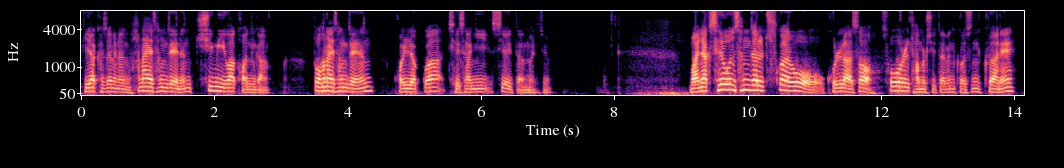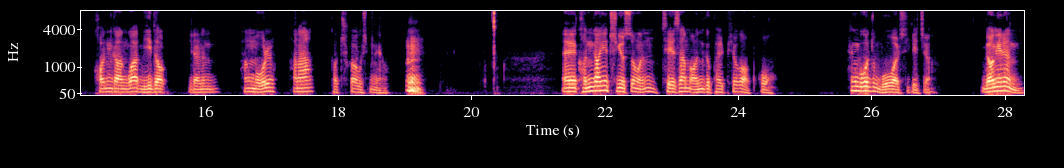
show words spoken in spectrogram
비약하자면 하나의 상자에는 취미와 건강, 또 하나의 상자에는 권력과 재산이 쓰여 있단 말이죠. 만약 새로운 상자를 추가로 골라서 소원을 담을 수 있다면 그것은 그 안에 건강과 미덕이라는 항목을 하나 더 추가하고 싶네요. 에, 건강의 중요성은 제3 언급할 필요가 없고 행복은 좀 모호할 수 있겠죠. 명예는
